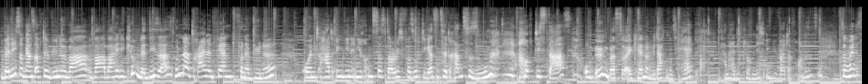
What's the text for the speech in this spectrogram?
Wenn ich so ganz auf der Bühne war, war aber Heidi Klum, denn die saß 100 Reihen entfernt von der Bühne und hat irgendwie in ihren Insta-Stories versucht, die ganze Zeit ranzuzoomen auf die Stars, um irgendwas zu erkennen. Und wir dachten uns, hä, kann Heidi Klum nicht irgendwie weiter vorne sitzen? Zumindest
